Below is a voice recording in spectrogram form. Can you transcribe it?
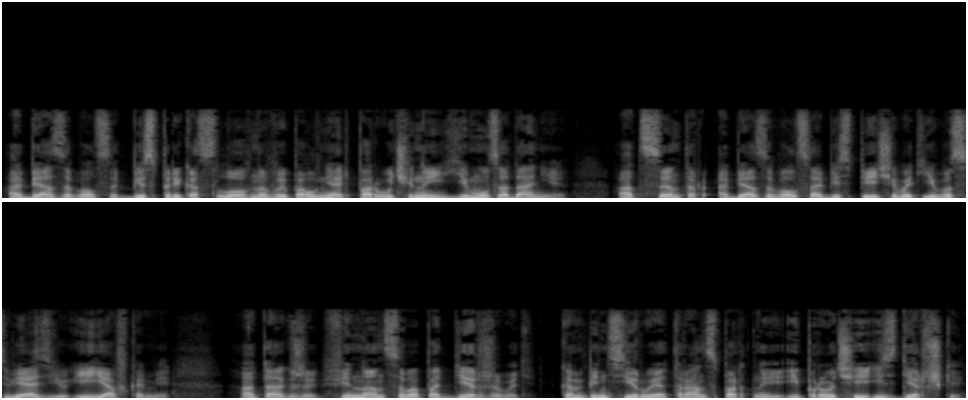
обязывался беспрекословно выполнять порученные ему задания, а центр обязывался обеспечивать его связью и явками, а также финансово поддерживать, компенсируя транспортные и прочие издержки.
